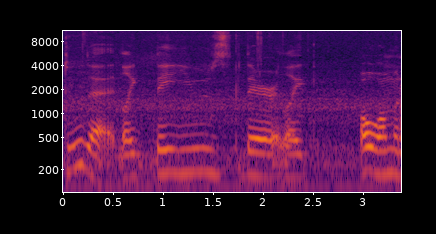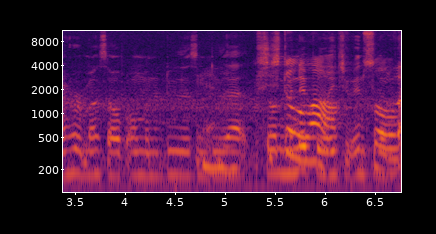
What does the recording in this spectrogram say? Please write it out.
do that. Like they use their like, oh, I'm gonna hurt myself. I'm gonna do this and do that. She's to still manipulate alive, you into so the-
